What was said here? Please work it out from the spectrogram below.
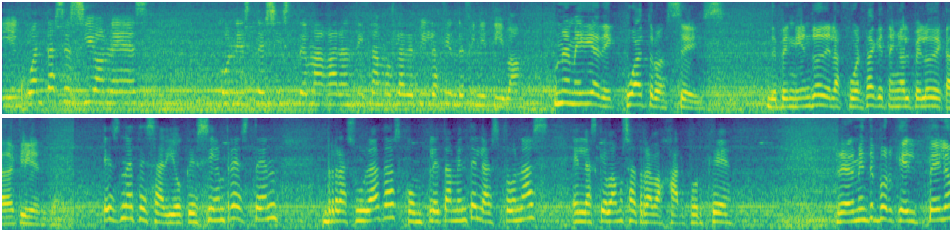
¿Y en cuántas sesiones con este sistema garantizamos la depilación definitiva? Una media de 4 a 6, dependiendo de la fuerza que tenga el pelo de cada cliente. Es necesario que siempre estén rasuradas completamente las zonas en las que vamos a trabajar. ¿Por qué? Realmente porque el pelo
